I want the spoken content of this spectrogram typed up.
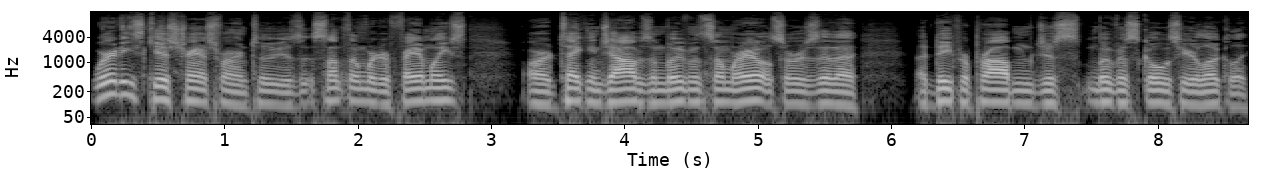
where are these kids transferring to? Is it something where their families are taking jobs and moving somewhere else, or is it a, a deeper problem just moving schools here locally?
